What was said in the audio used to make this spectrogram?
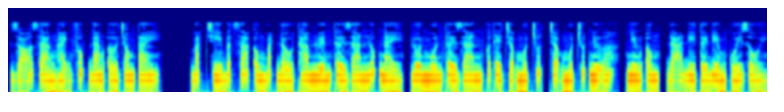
Rõ ràng hạnh phúc đang ở trong tay. Bắt chi bất giác ông bắt đầu tham luyến thời gian lúc này, luôn muốn thời gian có thể chậm một chút, chậm một chút nữa, nhưng ông, đã đi tới điểm cuối rồi.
